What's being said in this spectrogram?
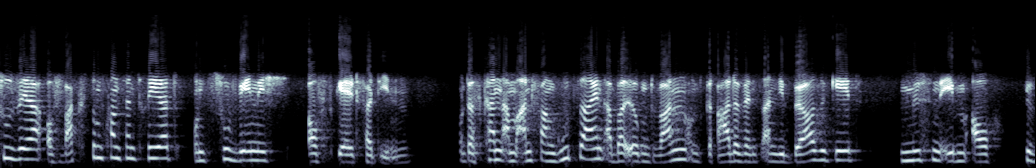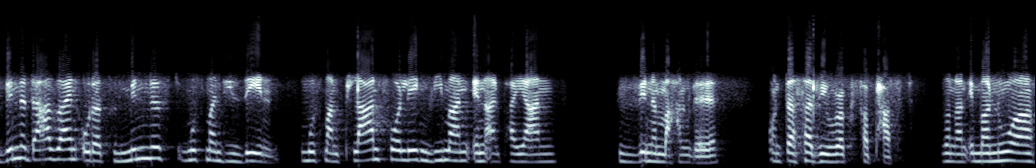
zu sehr auf Wachstum konzentriert und zu wenig aufs Geld verdienen. Und das kann am Anfang gut sein, aber irgendwann und gerade wenn es an die Börse geht, müssen eben auch Gewinne da sein oder zumindest muss man die sehen. Muss man einen Plan vorlegen, wie man in ein paar Jahren Gewinne machen will. Und das hat WeWork verpasst, sondern immer nur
